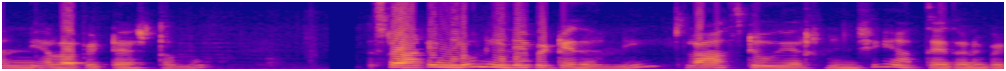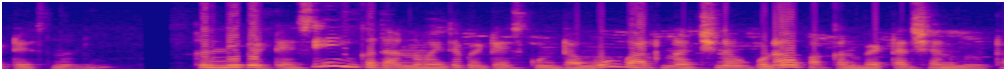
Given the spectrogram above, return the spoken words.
అన్నీ అలా పెట్టేస్తాము. స్టార్టింగ్లో నేనే పెట్టేదాన్ని. లాస్ట్ టూ ఇయర్స్ నుంచి అత్తయ్యతోనే పెట్టేస్తున్నాను. అన్నీ పెట్టేసి ఇంకా దండం అయితే పెట్టేసుకుంటాము. వాళ్ళకి నచ్చినవి కూడా పక్కన పెట్టచ్చు అనమాట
